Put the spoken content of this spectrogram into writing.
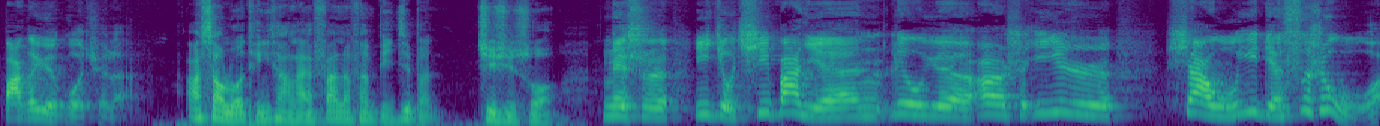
八个月过去了。阿萨罗停下来翻了翻笔记本，继续说：“那是一九七八年六月二十一日下午一点四十五，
